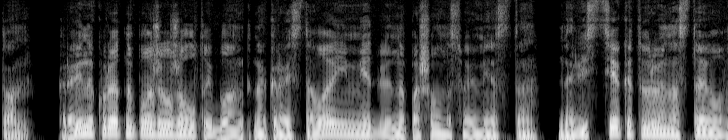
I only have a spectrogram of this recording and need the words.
тонн. Крейн аккуратно положил желтый бланк на край стола и медленно пошел на свое место. На листе, который он оставил в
